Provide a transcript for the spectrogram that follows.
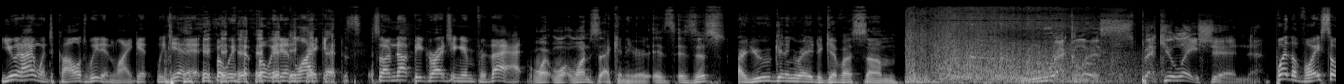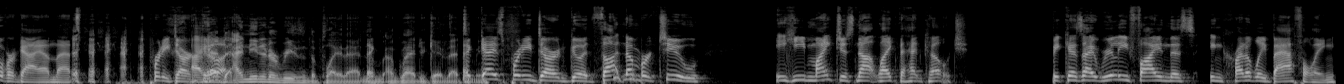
You and I went to college. We didn't like it. We did it, but we but we didn't like it. So I'm not begrudging him for that. One, one, one second here. Is is this? Are you getting ready to give us some? Reckless speculation. Boy, the voiceover guy on that's pretty darn I good. had, I needed a reason to play that, and I'm, I'm glad you gave that to that me. guy's pretty darn good. Thought number two, he might just not like the head coach because I really find this incredibly baffling.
